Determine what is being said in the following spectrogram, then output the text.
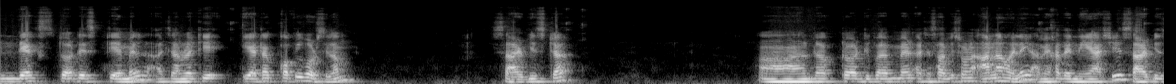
ইন্ডেক্স ডট এস আচ্ছা আমরা কি এটা কপি করছিলাম? সার্ভিসটা ডক্টর ডিপার্টমেন্ট আচ্ছা সার্ভিস আনা হলে আমি এখানে নিয়ে আসি service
